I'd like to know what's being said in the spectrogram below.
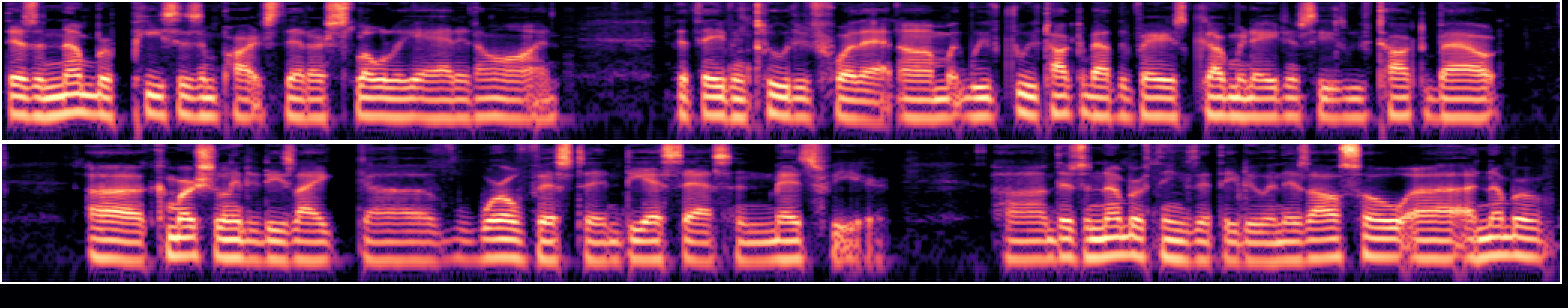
there's a number of pieces and parts that are slowly added on that they've included for that. Um, we've we've talked about the various government agencies. We've talked about uh, commercial entities like uh, World Vista and DSS and MedSphere. Uh, there's a number of things that they do, and there's also uh, a number of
